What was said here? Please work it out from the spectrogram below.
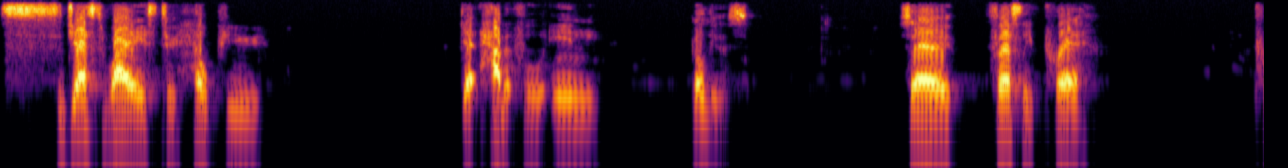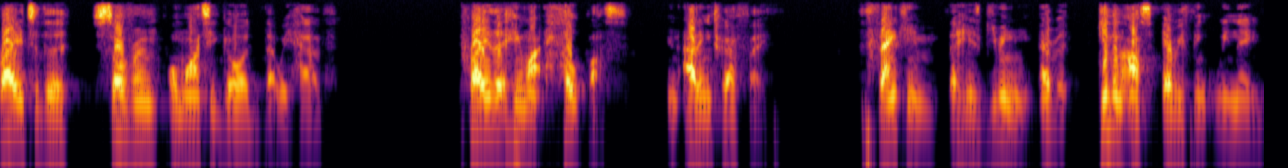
suggest ways to help you get habitful in godliness. So, firstly, prayer. Pray to the sovereign, almighty God that we have. Pray that He might help us in adding to our faith. Thank Him that He has given, given us everything we need.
